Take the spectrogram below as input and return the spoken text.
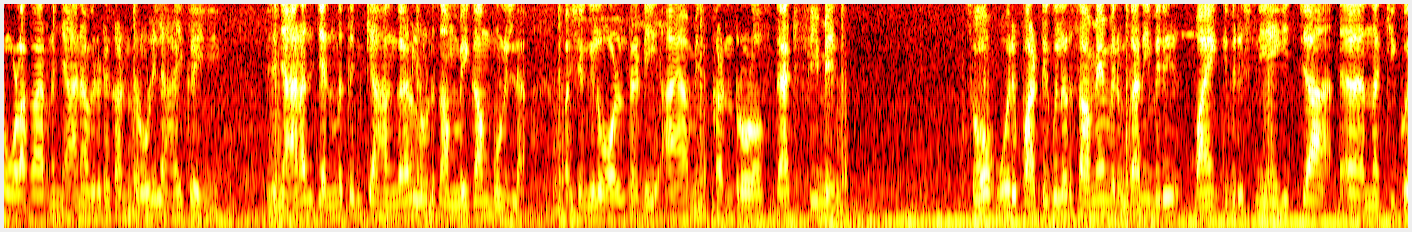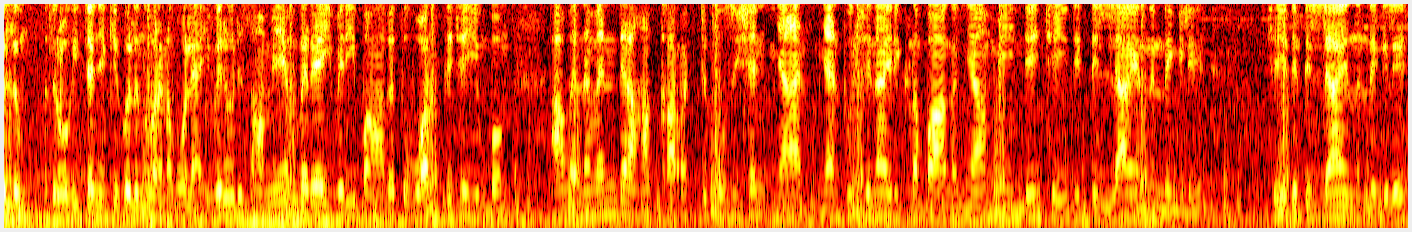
റോളാണ് കാരണം ഞാൻ അവരുടെ കൺട്രോളിലായി കഴിഞ്ഞു. പക്ഷെ ഞാനത് ജന്മത്തിൽ എനിക്ക് അഹങ്കാരമുള്ളതുകൊണ്ട് സമ്മതിക്കാൻ പോണില്ല. പക്ഷെങ്കിൽ already I am in control of that female so ഒരു പർട്ടിക്കുലർ സമയം വരും. കാരണം ഇവർ ഇവർ സ്നേഹിച്ച നക്കിക്കൊല്ലും ദ്രോഹിച്ച ഞെക്കിക്കൊല്ലും എന്ന് പറയുന്ന പോലെ ഇവർ ഒരു സമയം വരെ ഇവർ ഈ ഭാഗത്ത് വർക്ക് ചെയ്യുമ്പം അവനവന്റെ ആ കറക്റ്റ് പൊസിഷൻ ഞാൻ ഞാൻ പുരുഷനായിരിക്കുന്ന ഭാഗം ഞാൻ മെയിന്റെയിൻ ചെയ്തിട്ടില്ല എന്നുണ്ടെങ്കിൽ ചെയ്തിട്ടില്ല എന്നുണ്ടെങ്കിൽ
